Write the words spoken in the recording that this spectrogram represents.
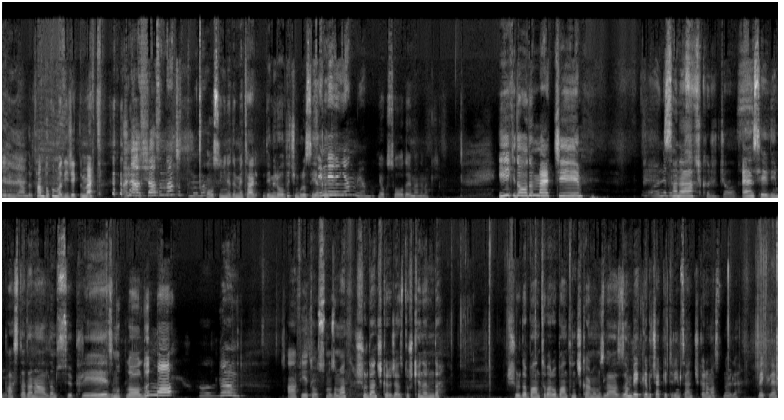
Elin yandı. Tam dokunma diyecektim Mert. Anne aşağısından tuttum ama. Olsun yine de metal demir olduğu için burası yakın. Senin elin yanmıyor mu? Yok soğudu hemen hemen. İyi ki doğdun Mert'ciğim. Anne Sana- çıkaracağız? En sevdiğim pastadan aldım sürpriz. Mutlu oldun mu? Aldım. Afiyet olsun o zaman. Şuradan çıkaracağız. Dur kenarında. Şurada bantı var. O bantını çıkarmamız lazım. Bekle bıçak getireyim. Sen çıkaramazsın öyle. Bekle.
